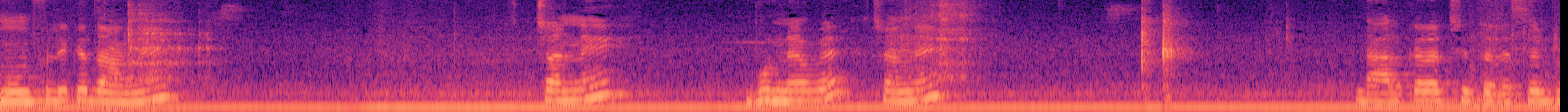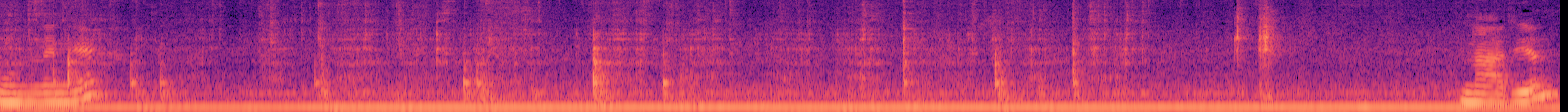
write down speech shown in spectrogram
मूंगफली के दाने, चने, भुने हुए चने डालकर अच्छी तरह से भून लेंगे। नारियल,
